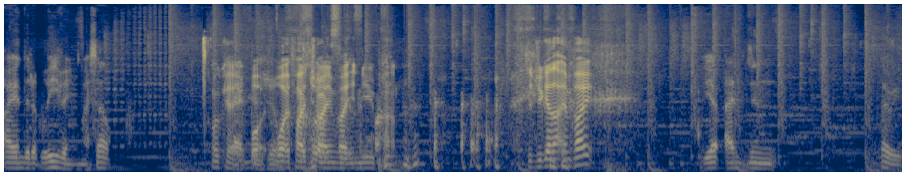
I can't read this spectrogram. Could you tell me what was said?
I ended up leaving myself. Okay. Yeah, What? What if I try inviting you, Pan? Did you get that invite? Yep, I didn't. There we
